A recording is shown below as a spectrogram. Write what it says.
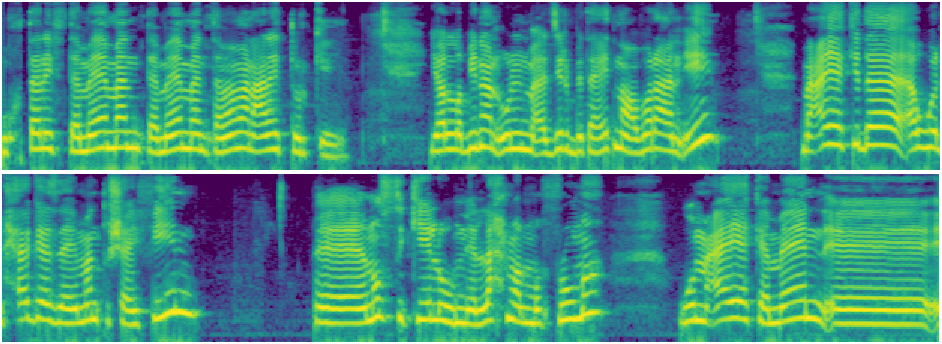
مختلف تماما تماما تماما عن التركية. يلا بينا نقول المقادير بتاعتنا عبارة عن إيه؟ معايا كده أول حاجة زي ما أنتم شايفين آه نص كيلو من اللحمة المفرومة ومعايا كمان آه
